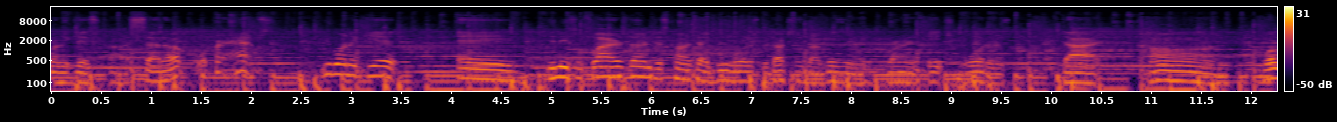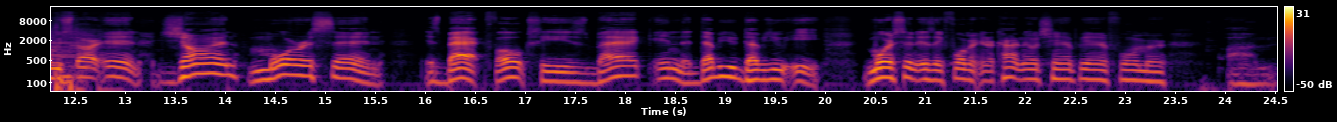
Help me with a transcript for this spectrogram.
want to get uh, set up, or perhaps you want to get a you need some flyers done, just contact B Waters Productions by visiting BrianHWaters.com. Where we start in, John Morrison is back, folks. He's back in the WWE. Morrison is a former Intercontinental Champion, former, um,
